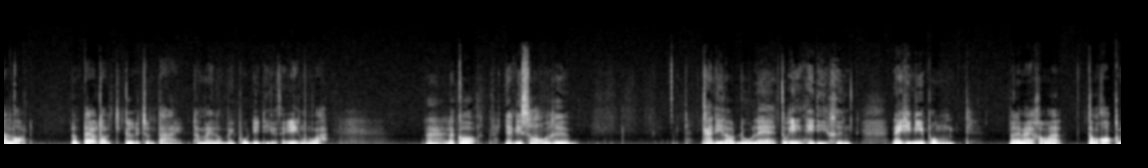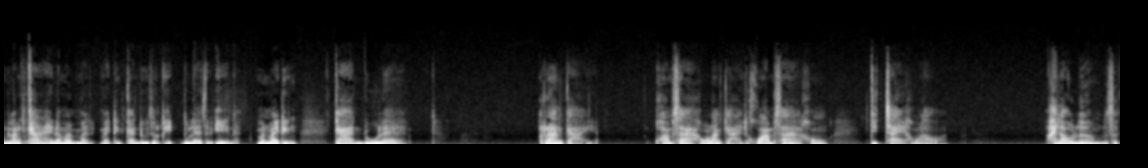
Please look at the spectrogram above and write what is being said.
ตลอด ตั้งแต่เราเกิดจนตายทำไมเราไม่พูดดีๆกับตัวเองบ้างวะอ่า แล้วก็อย่างที่สองก็คือ การที่เราดูแลตัวเองให้ดีขึ้น ในที่นี้ผมไม่ได้หมายความว่าต้องออกกำลังกายนะมันหมายถึงการดูตัวเองดูแลตัวเองเนะมันหมายถึงการดูแลร่างกาย ความสะอาดของร่างกายหรือความสะอาดของจิตใจของเรา ให้เราเริ่มรู้สึก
